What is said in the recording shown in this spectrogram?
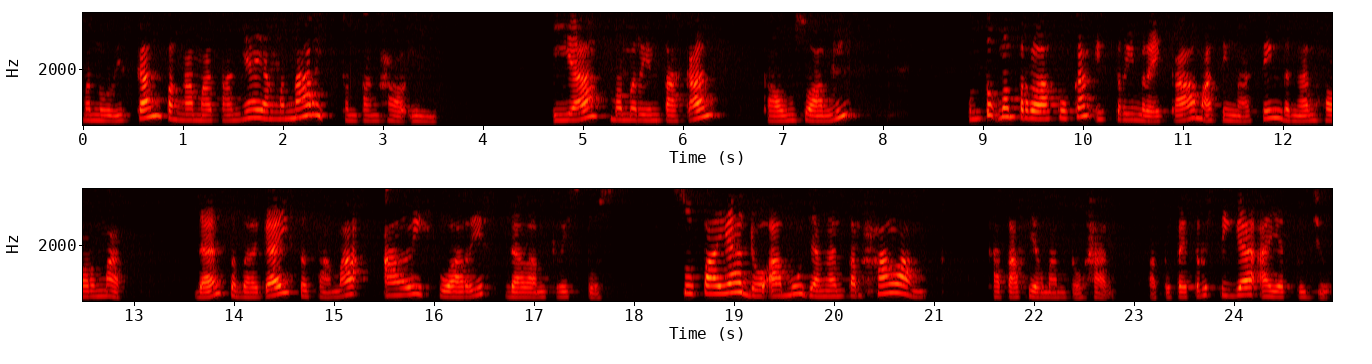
menuliskan pengamatannya yang menarik tentang hal ini. Ia memerintahkan kaum suami untuk memperlakukan istri mereka masing-masing dengan hormat dan sebagai sesama alih waris dalam Kristus, supaya doamu jangan terhalang, kata firman Tuhan. 1 Petrus 3 ayat 7.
